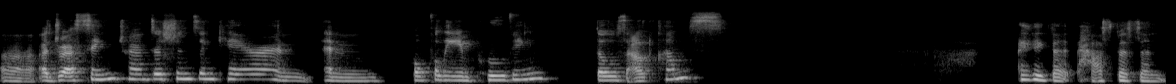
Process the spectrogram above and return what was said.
uh, addressing transitions in care and, and hopefully improving those outcomes? I think that hospice and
